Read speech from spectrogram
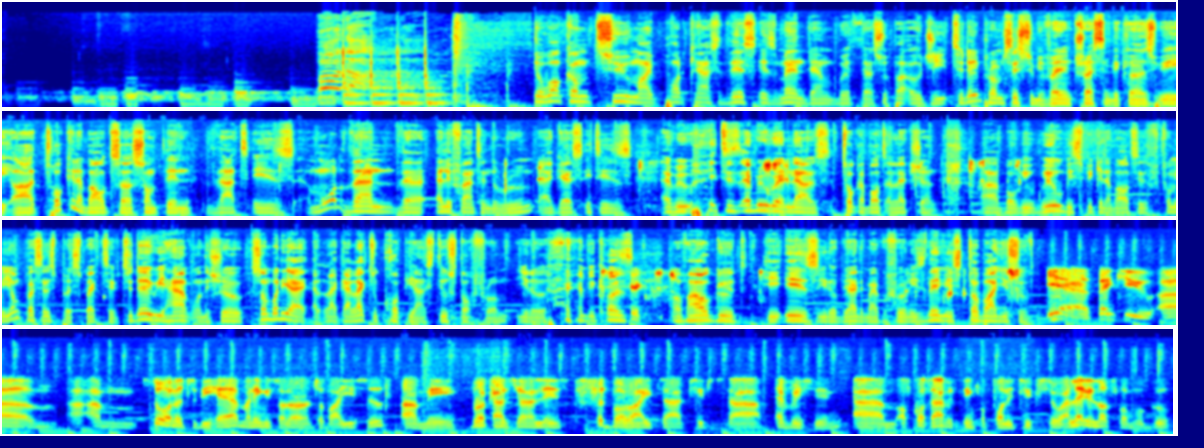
You're welcome to my podcast. This is Mendem with uh, Super OG. Today promises to be very interesting because we are talking about uh, something that is more than the elephant in the room. I guess it is every it is everywhere now. It's talk about election, uh, but we will be speaking about it from a young person's perspective. Today we have on the show somebody I like. I like to copy and steal stuff from, you know, because of how good he is, you know, behind the microphone. His name is Toba Yusuf. Yeah, thank you. Um, I- I'm so honored to be here. My name is Olaron Toba Yusuf. I'm a broadcast journalist, football writer, tipster, everything. Um, of course, I have a thing for politics, so I learn a lot from Ogo.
